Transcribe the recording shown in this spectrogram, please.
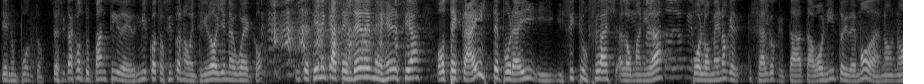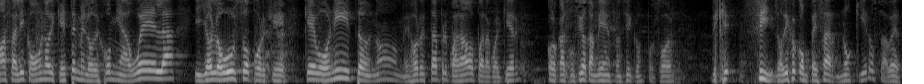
tiene un punto. Si estás con tu panty de 1492 lleno de hueco y te tienen que atender de emergencia o te caíste por ahí y hiciste un flash a la humanidad, lo por lo menos que, sea algo que está, está bonito y de moda, ¿no? No va a salir con uno de que este me lo dejó mi abuela y yo lo uso porque qué bonito, ¿no? Mejor estar preparado para cualquier... Con los calzoncillos también, Francisco, por favor. Sí, lo dijo con pesar, no quiero saber.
